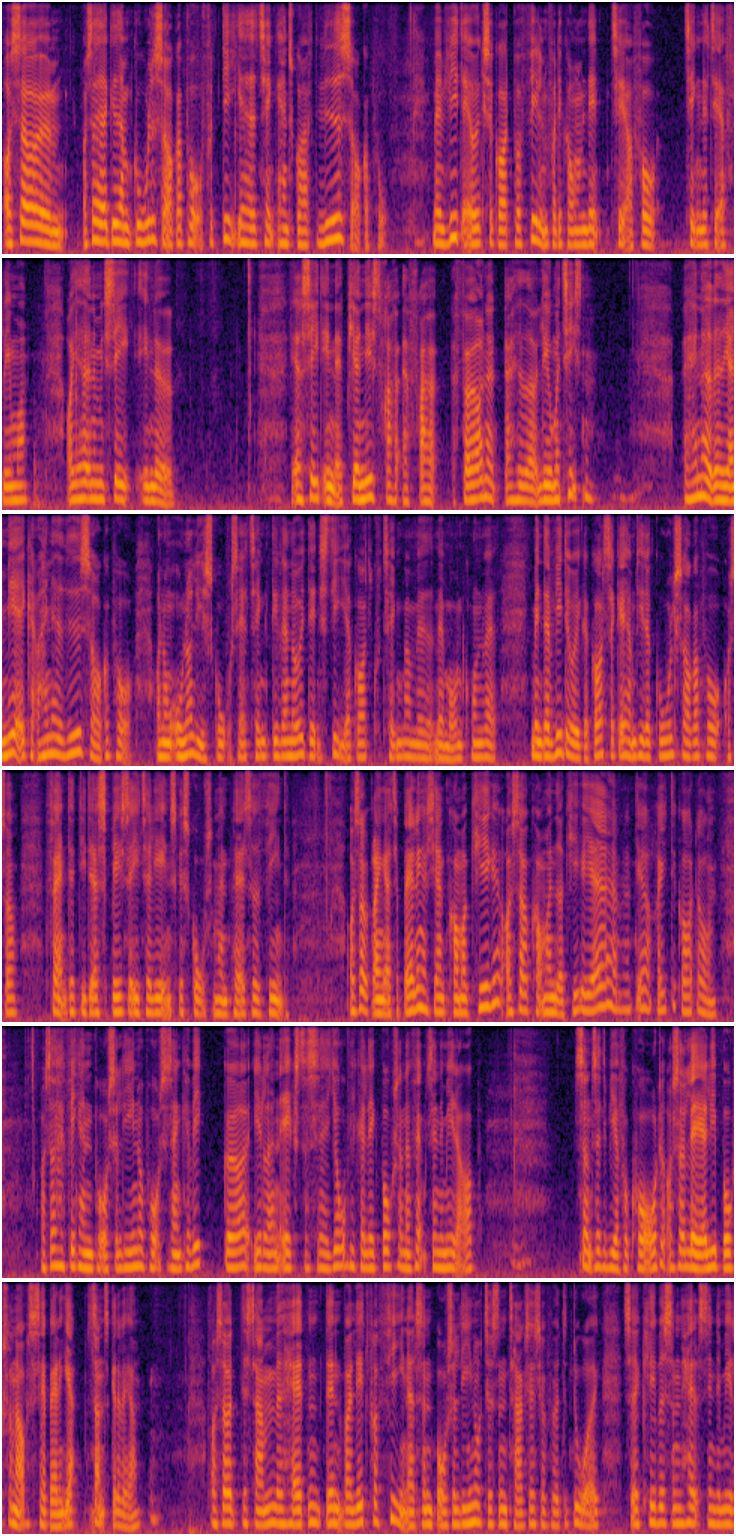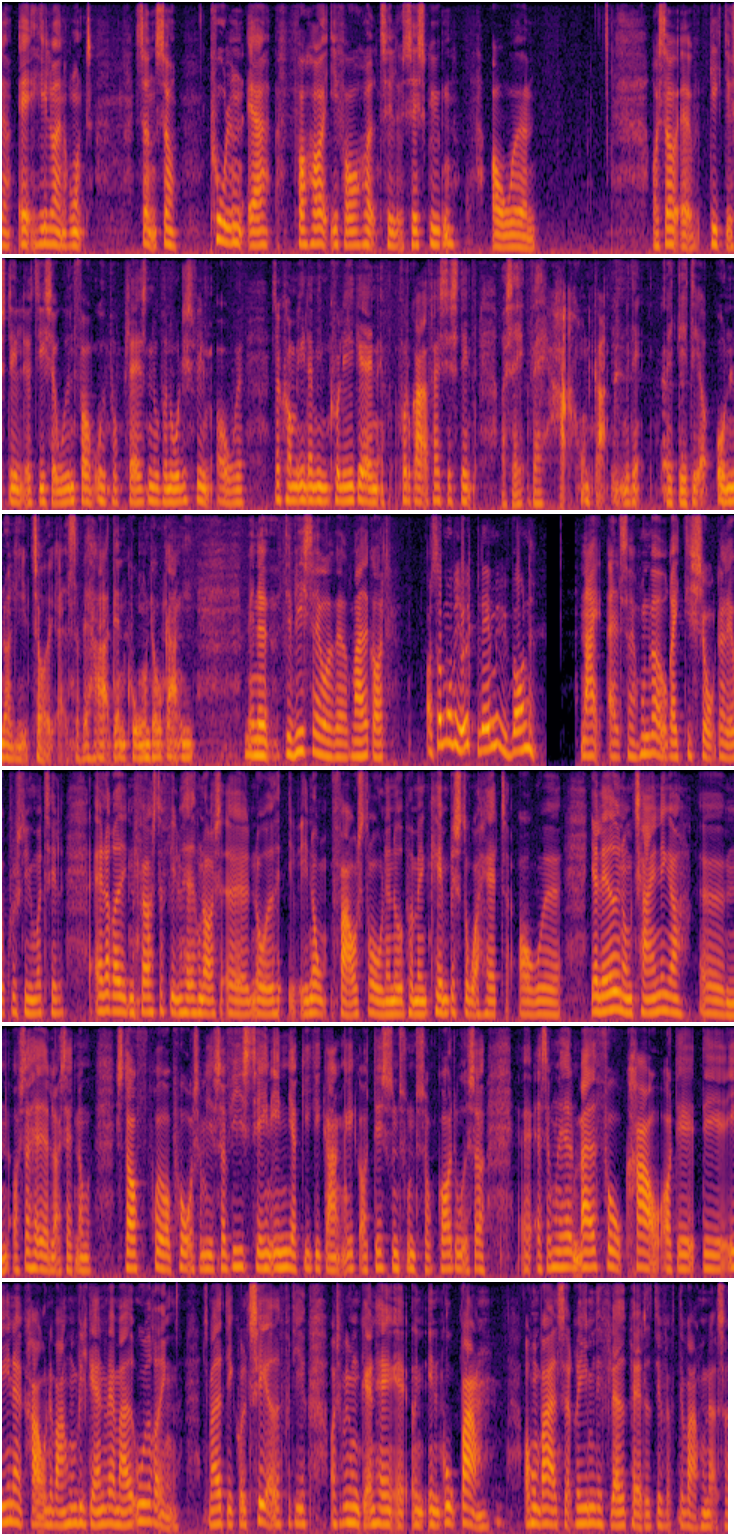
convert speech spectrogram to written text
Og så, øh, og så havde jeg givet ham gule sokker på, fordi jeg havde tænkt, at han skulle have haft hvide sokker på. Men hvidt er jo ikke så godt på film, for det kommer nemt til at få tingene til at flimre. Og jeg havde nemlig set en, øh, jeg har set en øh, pianist fra, fra 40'erne, der hedder Leo Mathisen. Han havde været i Amerika, og han havde hvide sokker på, og nogle underlige sko, så jeg tænkte, det var noget i den sti, jeg godt kunne tænke mig med, med Morten Grundvald. Men da video ikke er godt, så gav jeg ham de der gule sokker på, og så fandt jeg de der spidse italienske sko, som han passede fint. Og så ringer jeg til Balling og siger, han kommer og kigge, og så kommer han ned og kigger. Ja, det er rigtig godt. Og, og så fik han en porcelino på, så sagde han, kan vi ikke gøre et eller andet ekstra? Så sagde jeg, jo, vi kan lægge bukserne 5 cm op. Sådan, så det bliver for korte. Og så lagde jeg lige bukserne op, og så sagde Balling, ja, sådan skal det være. Og så det samme med hatten, den var lidt for fin, altså en Borsalino til sådan en taxachauffør, det dur ikke. Så jeg klippede sådan en halv centimeter af hele vejen rundt. Sådan så pulen er for høj i forhold til, til skyggen. Og, øh, og så øh, gik det jo stille, at de så udenfor, ud på pladsen, ude på Nordisk Film, og øh, så kom en af mine kollegaer, en fotografassistent, og sagde, hvad har hun gang i med, den, med det der underlige tøj? Altså, hvad har den kone dog gang i? Men øh, det viste sig jo at være meget godt. Og så må vi jo ikke glemme Yvonne. Nej, altså hun var jo rigtig sjov at lave kostymer til. Allerede i den første film havde hun også øh, noget enormt farvestrålende, noget på med en kæmpe stor hat. Og øh, jeg lavede nogle tegninger, øh, og så havde jeg sat nogle stofprøver på, som jeg så viste til hende, inden jeg gik i gang. Ikke? Og det synes hun så godt ud. Så, øh, altså, hun havde meget få krav, og det, det ene af kravene var, at hun ville gerne være meget udringen altså meget dekolteret, fordi, og så ville hun gerne have øh, en, en god barm og hun var altså rimelig fladpattet, det, det var hun altså.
